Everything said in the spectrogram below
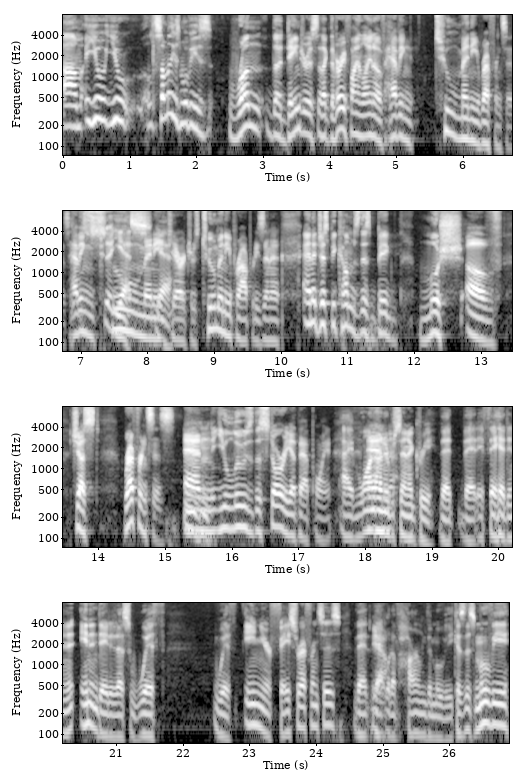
Um, you you some of these movies run the dangerous like the very fine line of having too many references, having too yes, many yeah. characters, too many properties in it, and it just becomes this big mush of just references, and Mm-hmm. you lose the story at that point. I 100% agree that that if they had inundated us with with in your face references, that Yeah. that would have harmed the movie because this movie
